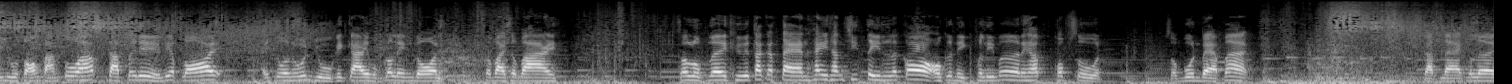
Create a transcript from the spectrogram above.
ีอยู่2อสามตัวครับ จัดไปดิ เรียบร้อย ไอตัวนู้นอยู่ไกลๆ ผมก็เล็งโดน สบายๆสรุปเลยคือตะกะแตนให้ทั้งชิติน แล้วก็ออร์แกนิกพลิเมอร์นะครับ ครบสูตร สมบูรณ์แบบมาก จัดแหลกกันเลย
